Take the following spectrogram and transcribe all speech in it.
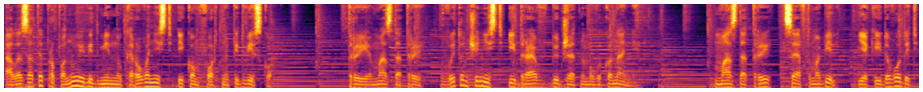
але зате пропонує відмінну керованість і комфортну підвізку. 3. Mazda 3 витонченість і драйв в бюджетному виконанні. Mazda 3 це автомобіль, який доводить,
